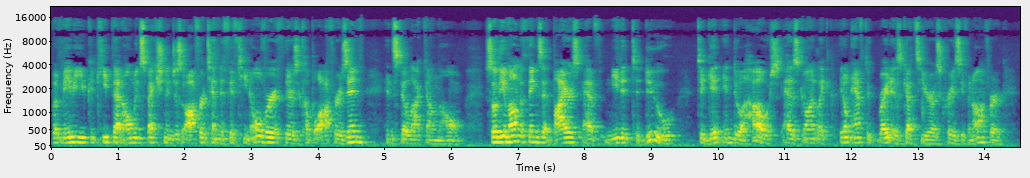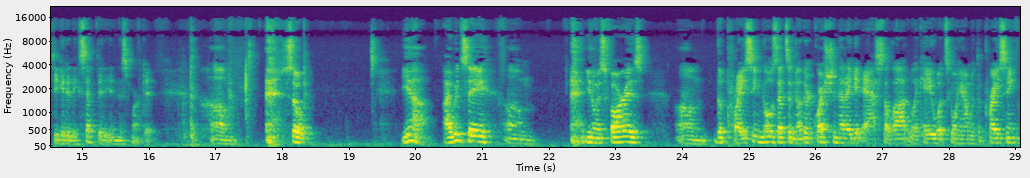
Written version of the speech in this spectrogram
but maybe you could keep that home inspection and just offer 10 to 15 over if there's a couple offers in and still lock down the home. So the amount of things that buyers have needed to do to get into a house has gone like they don't have to write as gutsy or as crazy of an offer to get it accepted in this market. Um, so yeah, I would say um, you know as far as um, the pricing goes, that's another question that I get asked a lot. Like, hey, what's going on with the pricing?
